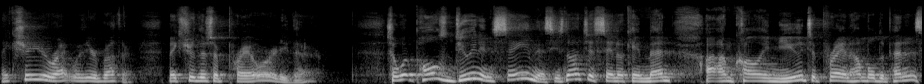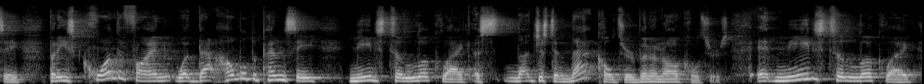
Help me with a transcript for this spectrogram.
make sure you're right with your brother. Make sure there's a priority there. So, what Paul's doing in saying this, he's not just saying, okay, men, I'm calling you to pray in humble dependency, but he's quantifying what that humble dependency needs to look like, not just in that culture, but in all cultures. It needs to look like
